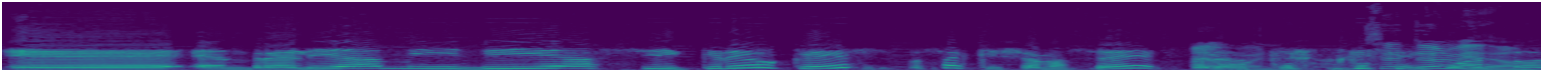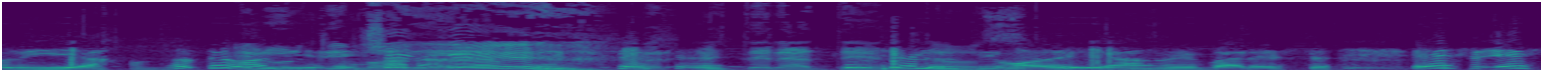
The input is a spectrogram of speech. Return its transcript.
Eh, en realidad mi día sí creo que es, o sea, es que yo no sé, pero creo que es el cuarto día. No te el último día, estén atentos. Es el último día, me parece. Es, es,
